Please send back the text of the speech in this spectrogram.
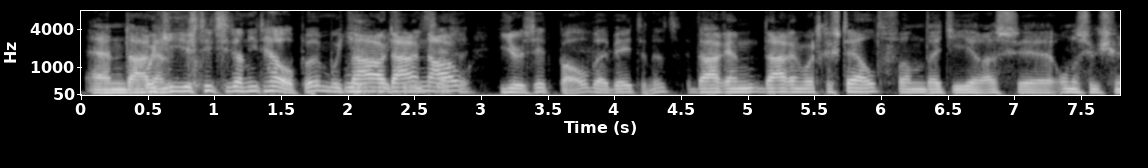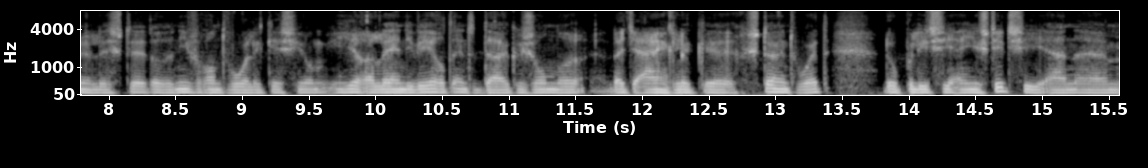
En daarin... Moet je justitie dan niet helpen? Moet je, nou, moet je daar, nou, zeggen, hier zit Paul, wij weten het. Daarin, daarin wordt gesteld van dat je hier als uh, onderzoeksjournalist... dat het niet verantwoordelijk is om hier alleen die wereld in te duiken... zonder dat je eigenlijk uh, gesteund wordt door politie en justitie. En uh,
